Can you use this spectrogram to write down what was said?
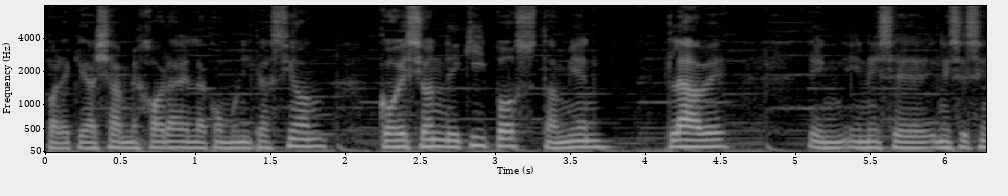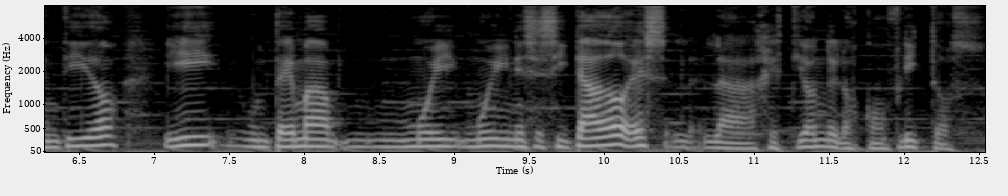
para que haya mejora en la comunicación, cohesión de equipos también clave en, ese, en ese, sentido y un tema muy, muy necesitado es la gestión de los conflictos.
